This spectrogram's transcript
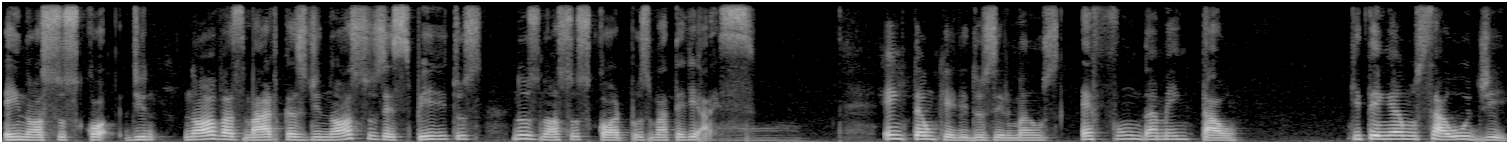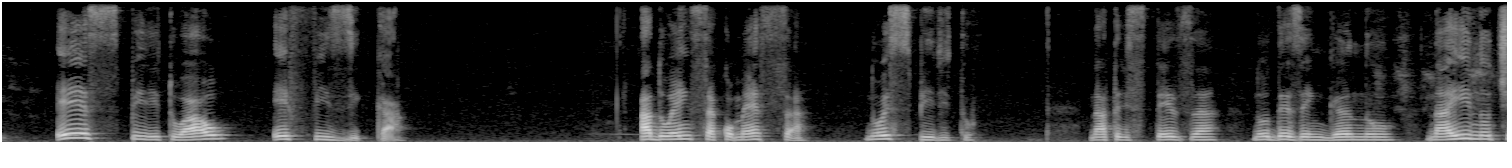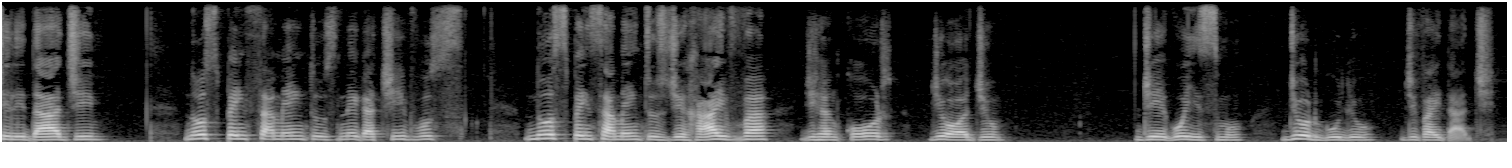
Em nossos de novas marcas de nossos espíritos nos nossos corpos materiais. Então, queridos irmãos, é fundamental que tenhamos saúde espiritual e física. A doença começa no espírito, na tristeza, no desengano, na inutilidade, nos pensamentos negativos nos pensamentos de raiva, de rancor, de ódio, de egoísmo, de orgulho, de vaidade.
